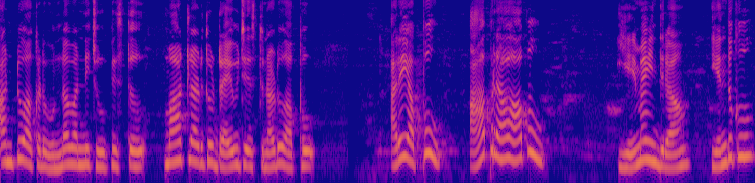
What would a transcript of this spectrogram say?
అంటూ అక్కడ ఉన్నవన్నీ చూపిస్తూ మాట్లాడుతూ డ్రైవ్ చేస్తున్నాడు అప్పు. అరే అప్పు ఆపురా ఆపు. ఏమైందిరా? ఎందుకు?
